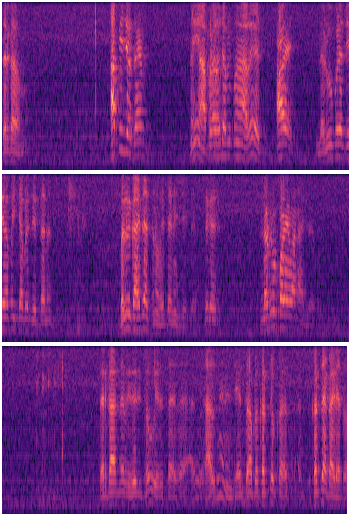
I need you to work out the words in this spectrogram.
સરકાર આપી જશે એમ નહીં આપડા હોય તો આપડી પાસે આવે જ. આવે લડવું પડે જેવા પૈસા આપડે દેતા નથી. ભલે કાયદા હોય તેને? લડવું પડે એવા ના જોઈએ. સરકાર ને વિરોધી થવું એ સારું ને જેમ તો આપડે ખર્ચો ખર્ચા કાઢ્યા તો.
